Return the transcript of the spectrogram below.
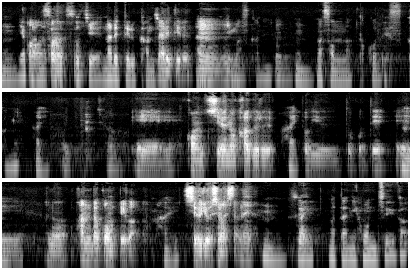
うん。やっぱあなんかそっちへ慣れてる感じ慣れてる？はい、うんうん言いますかね。うん。うん。まあ、そんなとこですかね。はい。じゃあ、えー、今週のかぐるはい。というとこで、えうー、あの、パンダコンペがはい。終了しましたね。はいまた日本勢が、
